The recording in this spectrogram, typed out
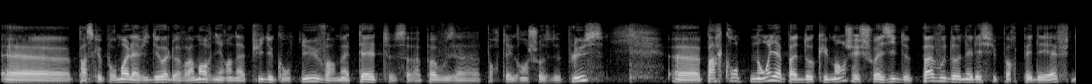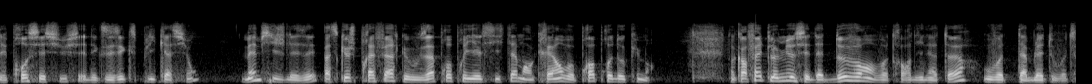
parce que pour moi, la vidéo, elle doit vraiment venir en appui du contenu. Voir ma tête, ça va pas vous apporter grand chose de plus. par contre, non, il n'y a pas de document. J'ai choisi de pas vous donner les supports PDF, des processus et des explications, même si je les ai, parce que je préfère que vous appropriez le système en créant vos propres documents. Donc en fait, le mieux, c'est d'être devant votre ordinateur ou votre tablette ou votre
